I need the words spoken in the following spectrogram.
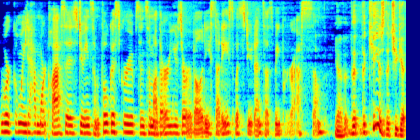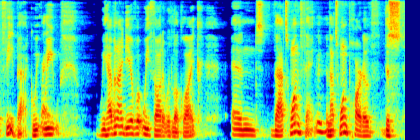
we're going to have more classes doing some focus groups and some other usability studies with students as we progress. So yeah, the, the, the key is that you get feedback. We, right. we we have an idea of what we thought it would look like, and that's one thing, mm-hmm. and that's one part of this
